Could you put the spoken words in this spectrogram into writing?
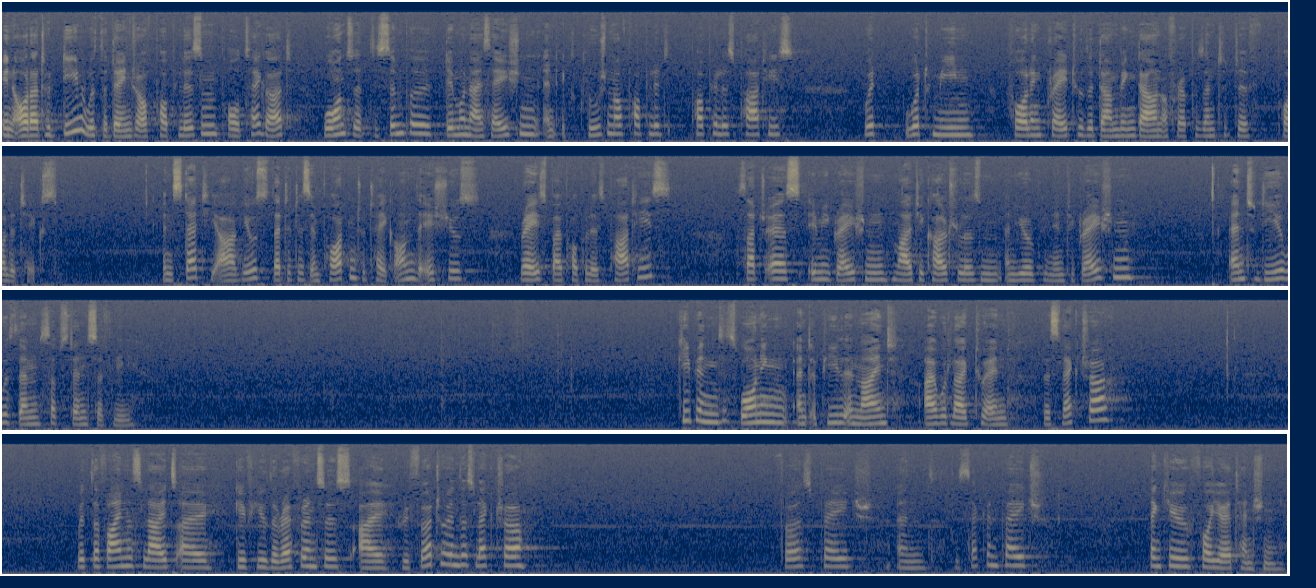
In order to deal with the danger of populism, Paul Taggart warns that the simple demonization and exclusion of populist parties would, would mean falling prey to the dumbing down of representative politics. Instead, he argues that it is important to take on the issues raised by populist parties, such as immigration, multiculturalism, and European integration, and to deal with them substantively. Keeping this warning and appeal in mind, I would like to end this lecture with the final slides, I give you the references I refer to in this lecture. First page and the second page. Thank you for your attention.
